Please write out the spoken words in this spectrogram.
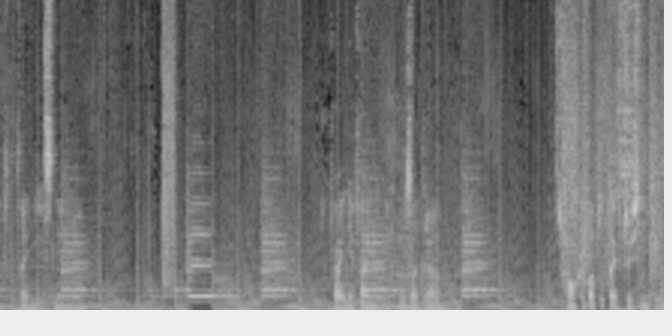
tutaj nic nie ma. Fajnie, fajnie, niech mu zagra. On chyba tutaj wcześniej był.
